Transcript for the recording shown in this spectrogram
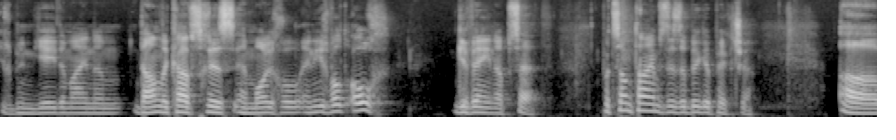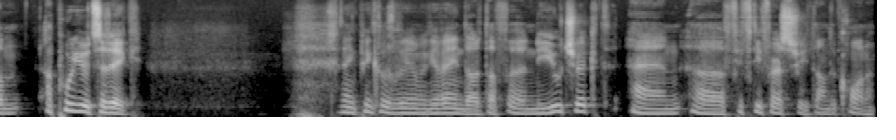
ich bin jedem meinem Danlekavschis und Meuchel, und ich wollte auch gewähn upset. But sometimes there's a bigger picture. Um, a paar Jahre zurück, ich denke pinklich, wie wir gewähnt dort, auf uh, New Utrecht and uh, 51st Street on the corner.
